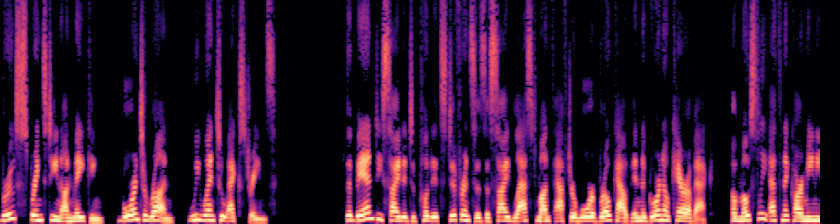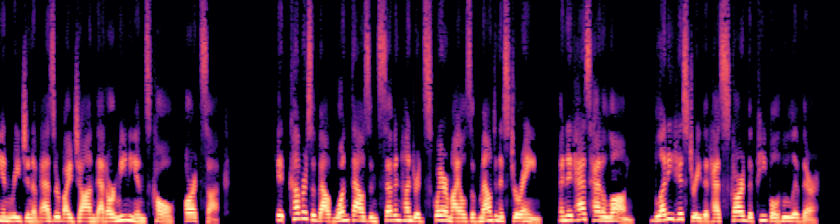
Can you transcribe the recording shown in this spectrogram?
Bruce Springsteen on Making, Born to Run, We Went to Extremes. The band decided to put its differences aside last month after war broke out in Nagorno-Karabakh, a mostly ethnic Armenian region of Azerbaijan that Armenians call Artsakh. It covers about 1,700 square miles of mountainous terrain, and it has had a long, bloody history that has scarred the people who live there.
